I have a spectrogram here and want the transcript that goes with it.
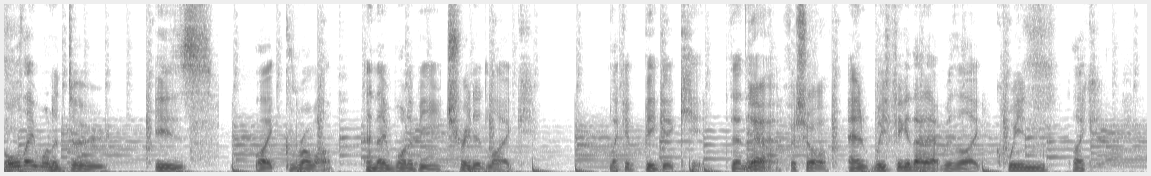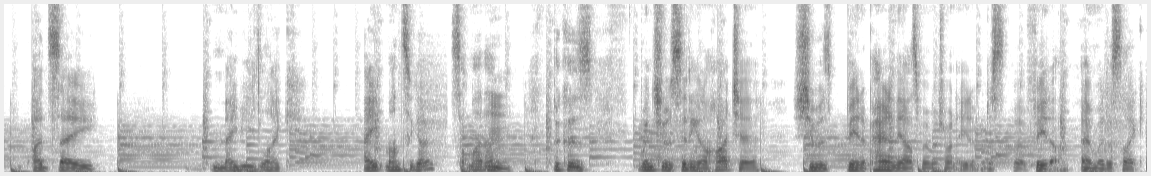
all they want to do is like grow up, and they want to be treated like like a bigger kid than they Yeah, are. for sure. And we figured that out with like Quinn, like I'd say maybe like eight months ago, something like that. Hmm. Because when she was sitting in a high chair, she was being a pain in the ass when we're trying to eat her. We're just uh, feed her, and we're just like,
